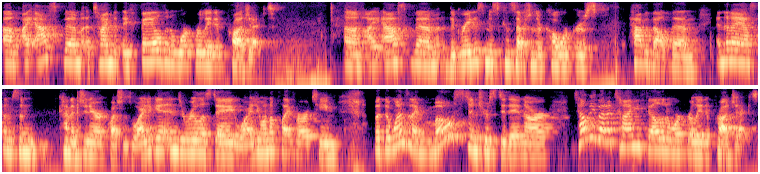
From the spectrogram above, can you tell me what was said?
Um, I ask them a time that they failed in a work related project. Um, I ask them the greatest misconception their coworkers have about them. And then I ask them some kind of generic questions. Why did you get into real estate? Why do you want to apply for our team? But the ones that I'm most interested in are tell me about a time you failed in a work related project.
